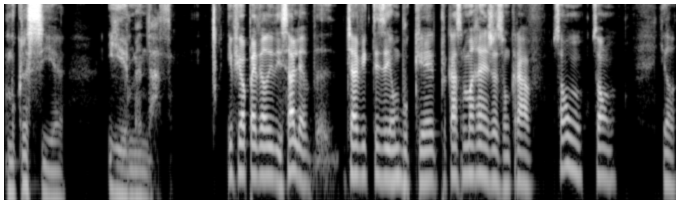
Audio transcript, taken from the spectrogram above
democracia e irmandade. E fui ao pé dele e disse: Olha, já vi que tens aí um buquê, por acaso me arranjas um cravo? Só um, só um. E ele:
